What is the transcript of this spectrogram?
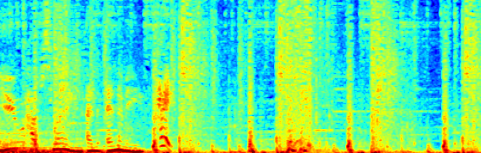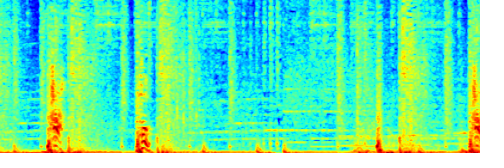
You have slain an enemy. Hey! Ha! Ho! Ha!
